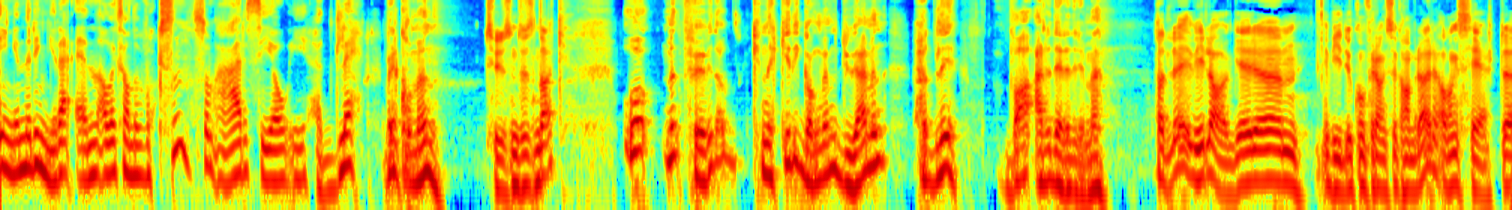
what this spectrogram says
ingen ringere enn Alexander Voksen, som er CEO i Hudley. Velkommen. Tusen, tusen takk. Og, men før vi da knekker i gang hvem du er, men Hudley, hva er det dere driver med? Hudley, vi lager uh, videokonferansekameraer, avanserte,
